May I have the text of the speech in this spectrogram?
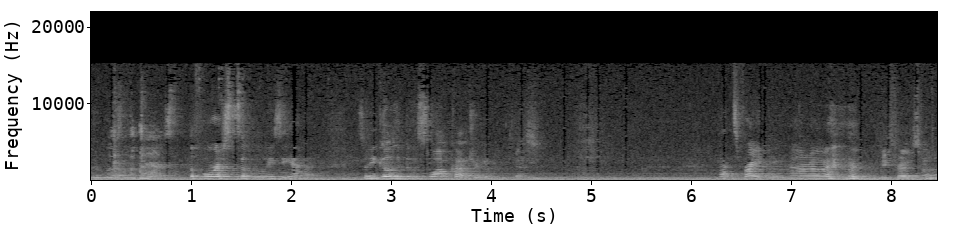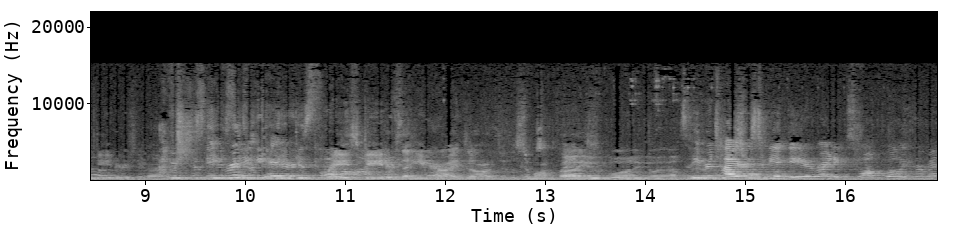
He lives in the forest, the forests of Louisiana. So he goes into the swamp country. Yes. That's frightening. I don't know. Be friends with oh. gators, or not? I was just He gonna gators. Raise gators that he rides on through the Becomes swamp. bayou boy going out So he retires to be a gator riding swamp dwelling hermit.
